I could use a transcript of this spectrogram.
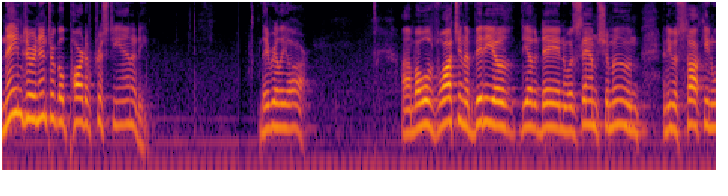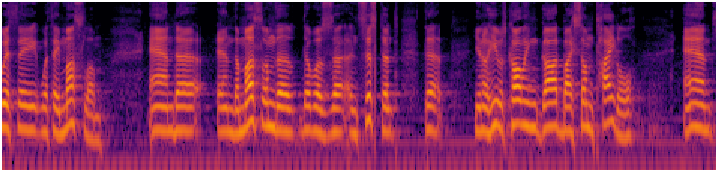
Names are an integral part of Christianity. They really are. Um, I was watching a video the other day, and it was Sam Shamoun, and he was talking with a with a Muslim, and uh, and the Muslim the, that was uh, insistent that you know he was calling God by some title, and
